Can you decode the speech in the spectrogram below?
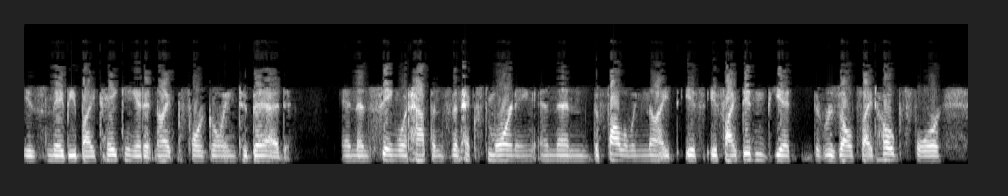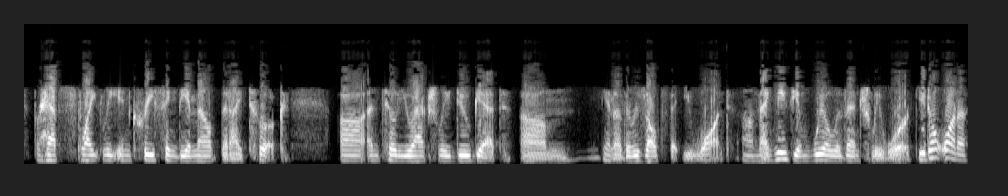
is maybe by taking it at night before going to bed and then seeing what happens the next morning and then the following night. If if I didn't get the results I'd hoped for perhaps slightly increasing the amount that I took uh, until you actually do get um, you know the results that you want. Uh, magnesium will eventually work. You don't want to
